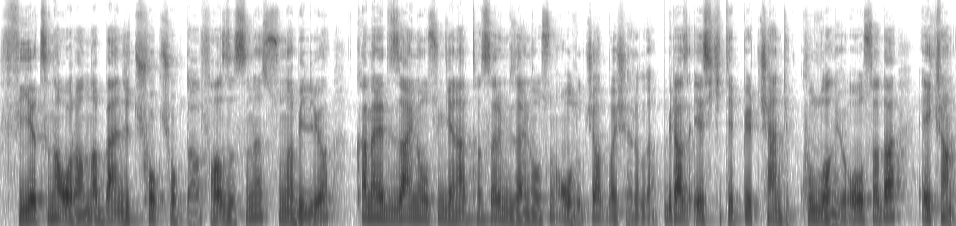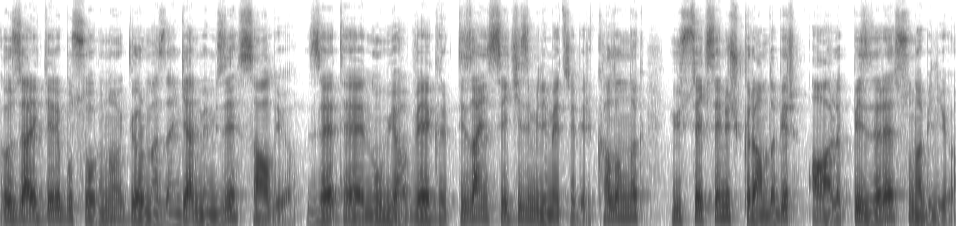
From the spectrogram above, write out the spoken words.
fiyatına oranla bence çok çok daha fazlasını sunabiliyor. Kamera dizaynı olsun, genel tasarım dizaynı olsun oldukça başarılı. Biraz eski tip bir çentik kullanıyor olsa da ekran özellikleri bu sorunu görmezden gelmemizi sağlıyor. ZTE Nubia V40 dizayn 8 mm bir kalınlık, 183 gramda bir ağırlık bizlere sunabiliyor.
